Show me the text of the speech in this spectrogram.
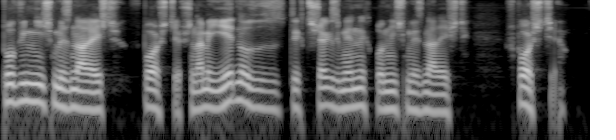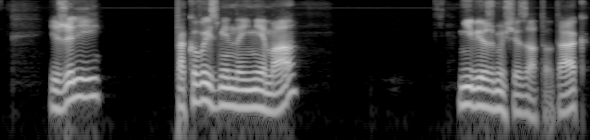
powinniśmy znaleźć w poście. Przynajmniej jedno z tych trzech zmiennych powinniśmy znaleźć w poście. Jeżeli takowej zmiennej nie ma, nie bierzmy się za to, tak?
